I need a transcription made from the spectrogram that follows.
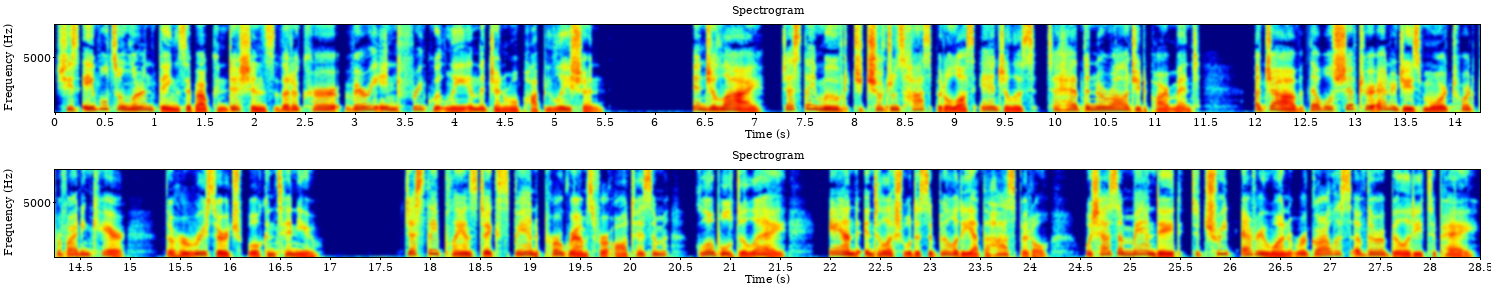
she's able to learn things about conditions that occur very infrequently in the general population. In July, Jeste moved to Children's Hospital Los Angeles to head the neurology department, a job that will shift her energies more toward providing care, though her research will continue. Jeste plans to expand programs for autism, global delay, and intellectual disability at the hospital, which has a mandate to treat everyone regardless of their ability to pay.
